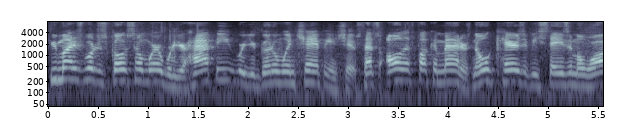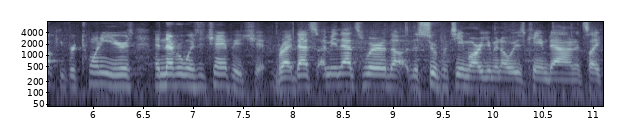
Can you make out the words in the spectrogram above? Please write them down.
You might as well just go somewhere where you're happy, where you're gonna win championships. That's all that fucking matters. No one cares if he stays in Milwaukee for 20 years and never wins a championship. Right. That's. I mean, that's where the the super team argument always came down. It's like,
